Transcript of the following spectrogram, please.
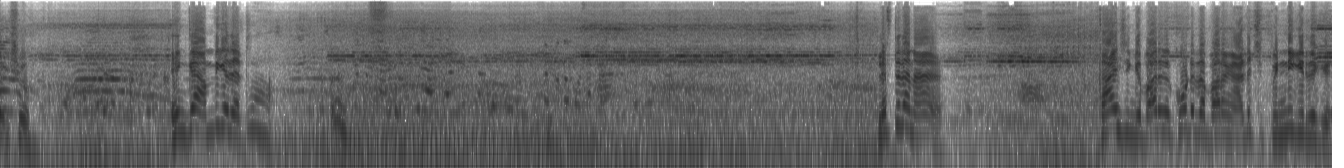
ஐயோ எங்க அம்பிகா தேட்டரா லெஃப்ட் தானே? காய்ஸ் இங்க பாருங்க கூட்டத்தை பாருங்க அடிச்சு பின்னிக்கிட்டு இருக்கு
